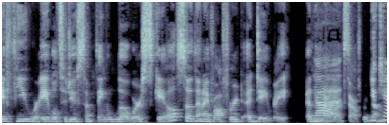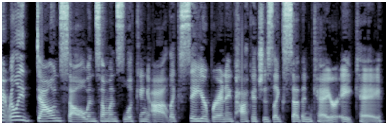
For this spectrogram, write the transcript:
if you were able to do something lower scale, so then I've offered a day rate and yeah. that works out for them. You can't really downsell when someone's looking at like say your branding package is like 7k or 8k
